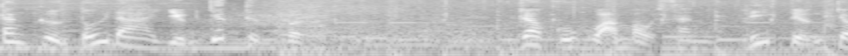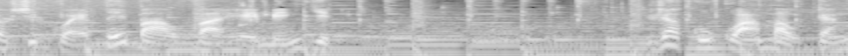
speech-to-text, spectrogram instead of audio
tăng cường tối đa dưỡng chất thực vật. Rau củ quả màu xanh lý tưởng cho sức khỏe tế bào và hệ miễn dịch. Rau củ quả màu trắng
